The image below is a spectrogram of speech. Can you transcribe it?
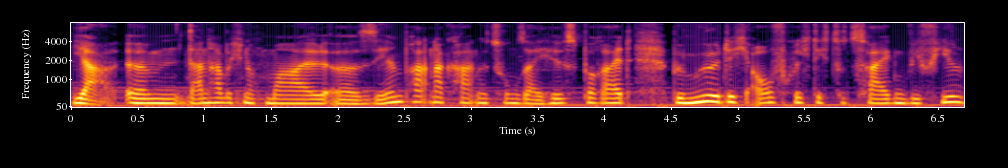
Ja, ähm, dann habe ich nochmal äh, Seelenpartnerkarten gezogen, sei hilfsbereit, bemühe dich aufrichtig zu zeigen, wie viel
